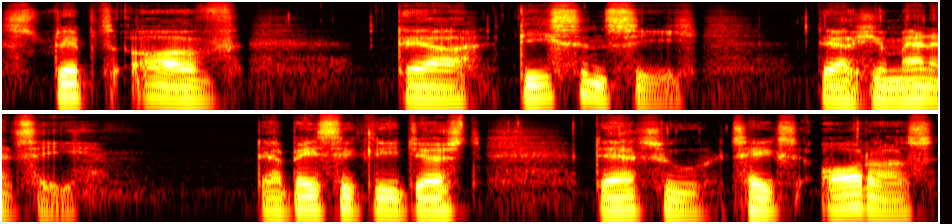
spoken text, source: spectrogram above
stripped of their decency, their humanity. They're basically just there to take orders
